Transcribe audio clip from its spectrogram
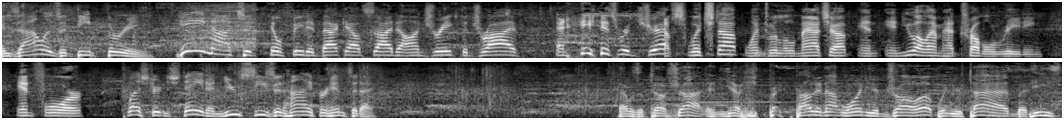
Gonzalez a deep three. He knocks it. He'll feed it back outside to Andrique, the drive, and he is Have rejected. switched up, went to a little matchup, and, and ULM had trouble reading. And for Western State, a new season high for him today. That was a tough shot, and you know, he's probably not one you draw up when you're tired, but he's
